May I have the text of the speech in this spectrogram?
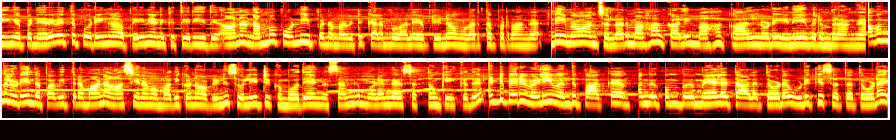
நீங்க இப்ப நிறைவேற்ற போறீங்க அப்படின்னு எனக்கு தெரியுது. ஆனா நம்ம பொண்ணு இப்ப நம்ம விட்டு கிளம்புவாளே அப்படின்னு அவங்க வருத்தப்படுறாங்க. இமவான் சொல்றாரு மகாகாளி மகாகாலனோட இணைய விரும்புறாங்க. அவங்களுடைய இந்த பவித்திரமான ஆசையை நம்ம மதிக்கணும் அப்படின்னு சொல்லிட்டு இருக்கும் போதே அங்க சங்கு முழங்குற சத்தம் கேக்குது. ரெண்டு பேரும் வெளியே வந்து பார்க்க அங்க கொம்பு மேல தாளத்தோட உடுக்கி சத்தத்தோட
